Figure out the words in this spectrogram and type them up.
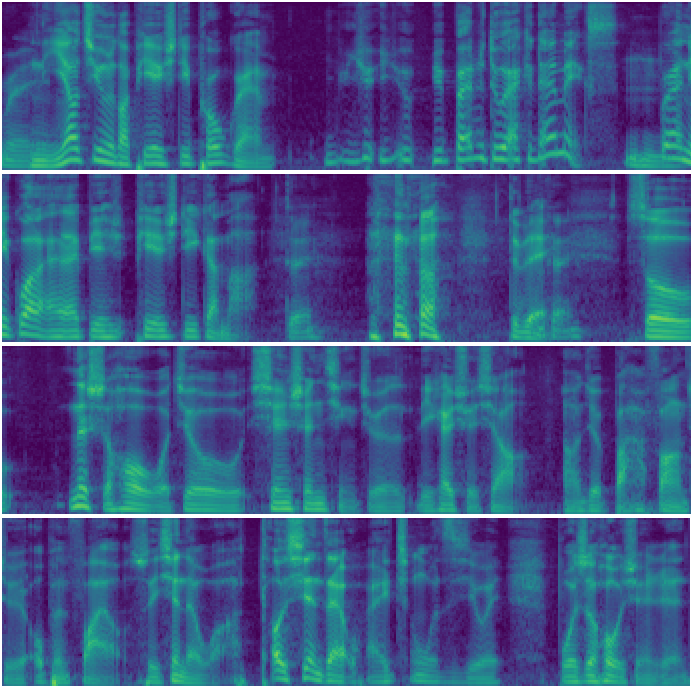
，Right. 你要进入到 PhD program，you you you better do academics，嗯，不然你过来还来 PhD 干嘛？对，对不对？Okay. 那时候我就先申请，就离开学校。然后就把它放就是 open file，所以现在我 到现在我还称我自己为博士候选人，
